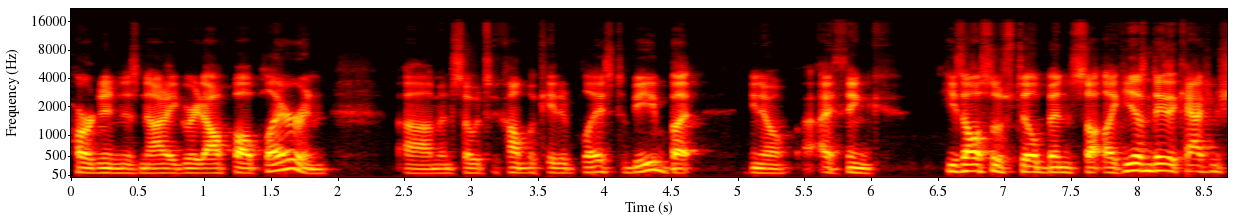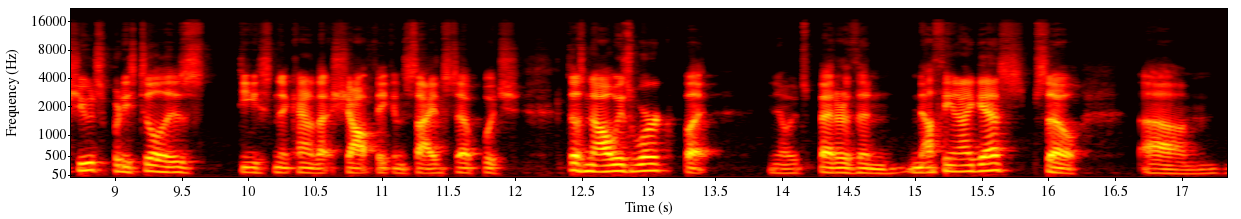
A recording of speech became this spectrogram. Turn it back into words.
Harden is not a great off ball player, and um, and so it's a complicated place to be. But you know, I think he's also still been like he doesn't take the catch and shoots, but he still is decent at kind of that shot fake and sidestep, which doesn't always work, but you know, it's better than nothing, I guess. So um,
